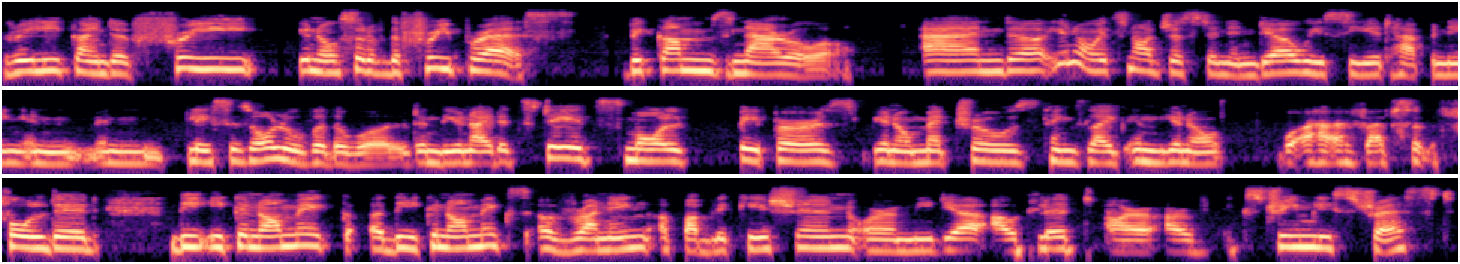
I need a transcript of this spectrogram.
really kind of free you know sort of the free press becomes narrower. And uh, you know it's not just in india. We see it happening in in places all over the world. In the united states small papers you know metros things like in you know have, have sort of folded the economic uh, the economics of running a publication or a media outlet are are extremely stressed.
